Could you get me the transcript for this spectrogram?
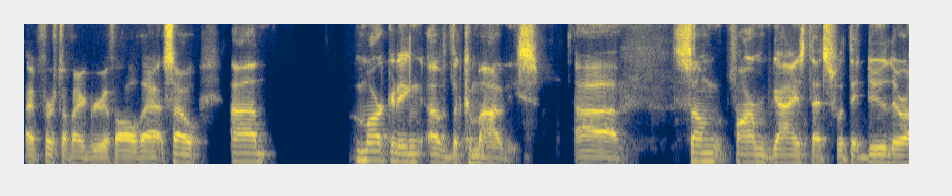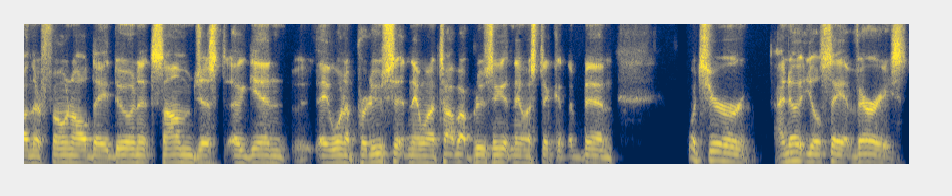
I, first off, I agree with all that. So, um, marketing of the commodities. Uh, some farm guys, that's what they do. They're on their phone all day doing it. Some just, again, they want to produce it and they want to talk about producing it and they want to stick it in the bin. What's your, I know you'll say it varies.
